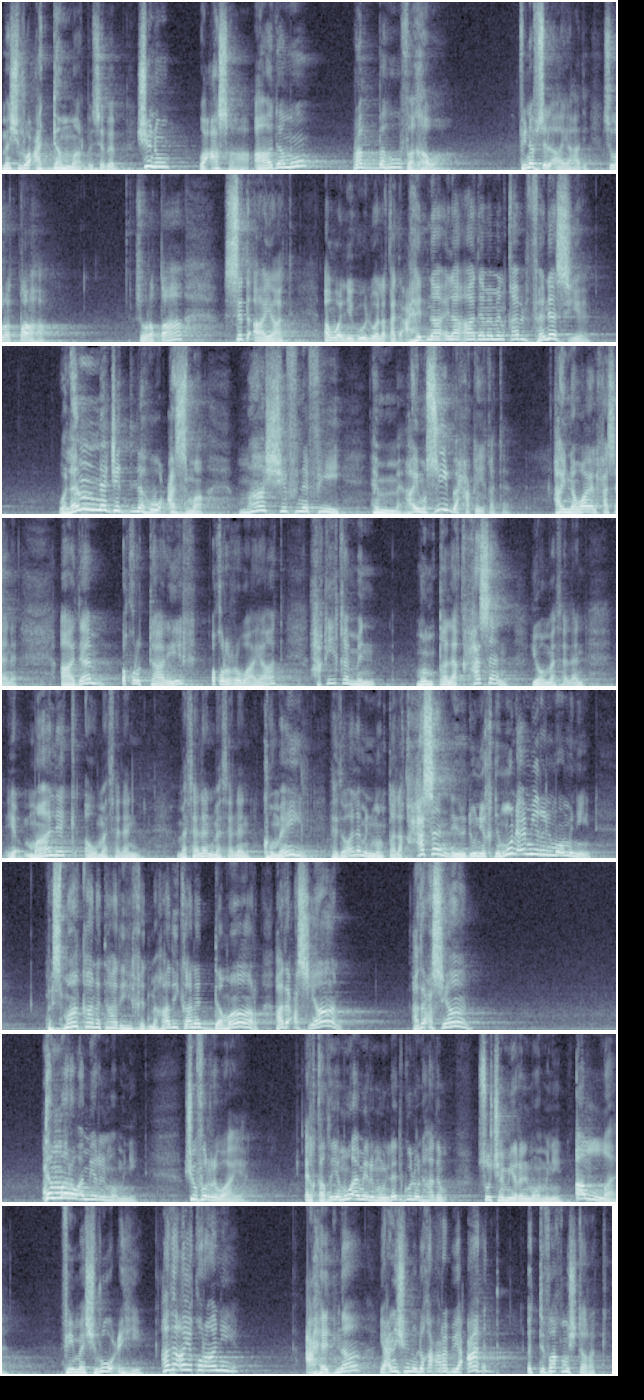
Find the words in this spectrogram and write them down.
مشروع تدمر بسبب شنو؟ وعصى آدم ربه فغوى. في نفس الآية هذه سورة طه. سورة طه ست آيات. أول يقول ولقد عهدنا إلى آدم من قبل فنسي ولم نجد له عزما. ما شفنا فيه همة. هاي مصيبة حقيقة. هاي النوايا الحسنة. آدم اقروا التاريخ اقروا الروايات. حقيقة من منطلق حسن. يوم مثلا مالك أو مثلا مثلا مثلا كميل. هذول من منطلق حسن يريدون يخدمون أمير المؤمنين. بس ما كانت هذه خدمة هذه كانت دمار هذا عصيان هذا عصيان. دمروا أمير المؤمنين. شوفوا الرواية. القضية مو أمير المؤمنين لا تقولون هذا صوت أمير المؤمنين. الله في مشروعه. هذا آية قرآنية. عهدنا يعني شنو؟ لغة عربية عهد اتفاق مشترك.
